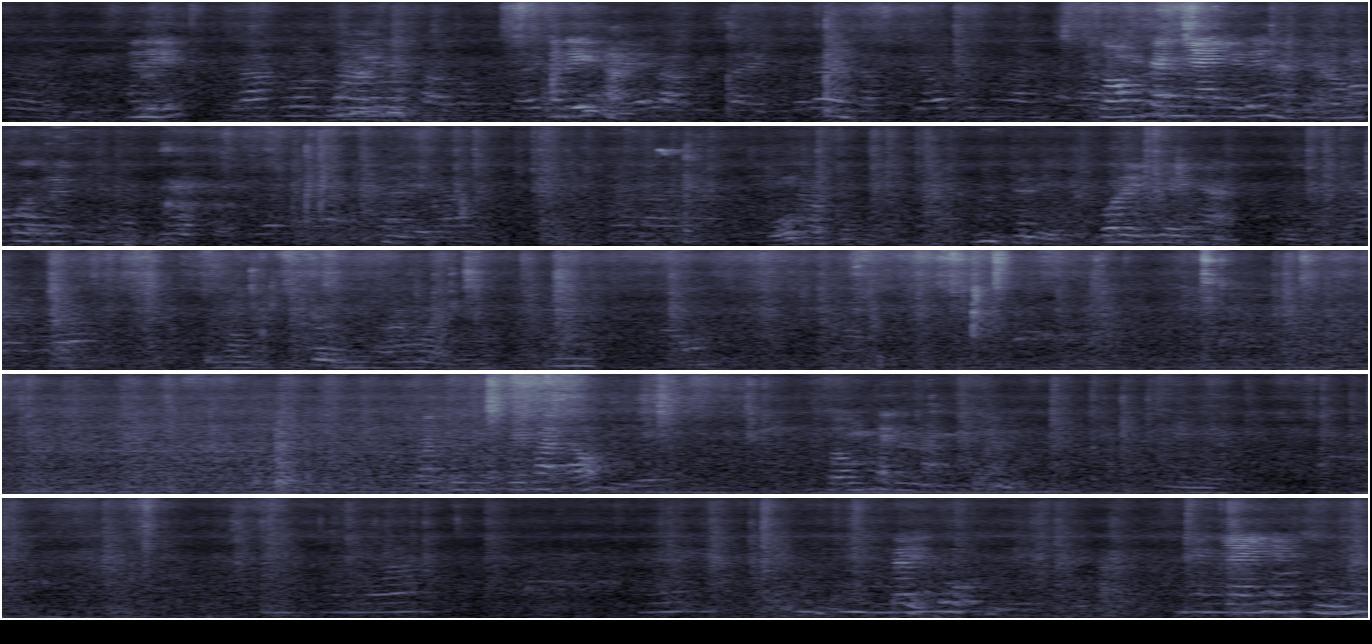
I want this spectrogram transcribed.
เอออันนี้รักรถมาแล้วค่ะก็ไปใส่อันนี้หายเราไปใส่ก็ได้แล้วมันยอดทุกเงินค่ะสองแผ่นใหญ่อยู่ได้หนะเอามาเปิดเลยอันนี้โอ้ครับอันนี้บริเวณเนี่ยว่าเพิ่นบ่ไปพัดเอาสองแผ่นหนังได้โต๊ะแห่งใหญ่แห่งสูง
